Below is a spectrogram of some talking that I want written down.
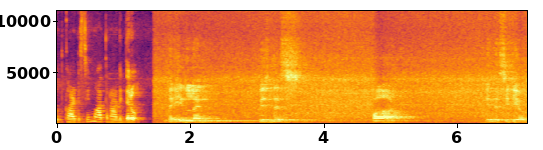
ಉದ್ಘಾಟಿಸಿ ಮಾತನಾಡಿದರು. The inland business park in the city of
